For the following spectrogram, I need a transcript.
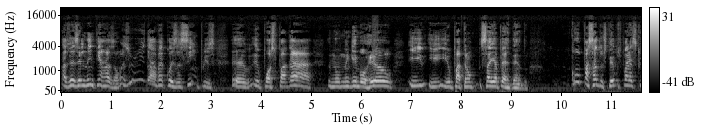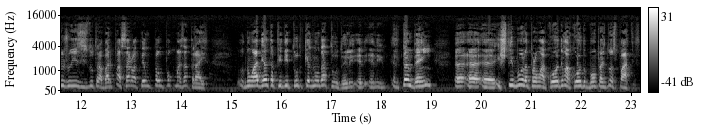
Às vezes ele nem tinha razão, mas o juiz dava coisa simples, é, eu posso pagar, ninguém morreu, e, e, e o patrão saía perdendo. Com o passar dos tempos, parece que os juízes do trabalho passaram a ter um pé um pouco mais atrás. Não adianta pedir tudo, porque ele não dá tudo. Ele, ele, ele, ele também é, é, é, estimula para um acordo e um acordo bom para as duas partes.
